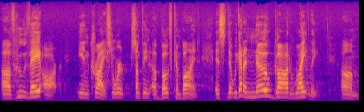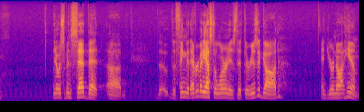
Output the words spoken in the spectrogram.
of who they are in Christ or something of both combined. It's that we got to know God rightly. Um, you know, it's been said that uh, the, the thing that everybody has to learn is that there is a God and you're not Him.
